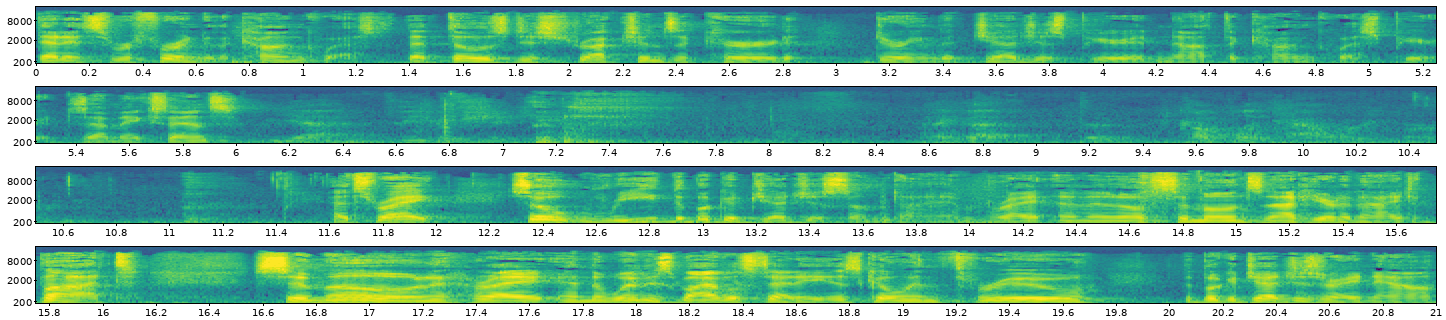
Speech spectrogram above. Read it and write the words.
that it's referring to the conquest, that those destructions occurred during the judges period, not the conquest period. Does that make sense? Yeah, think of Shechem. I got a couple of towers burned. That's right. So read the book of Judges sometime, right? And I know Simone's not here tonight, but Simone, right, and the women's Bible study is going through the book of Judges right now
